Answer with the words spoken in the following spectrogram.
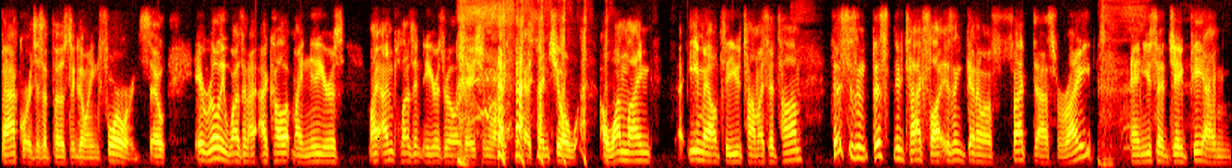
backwards as opposed to going forward. So it really wasn't. I, I call it my New Year's my unpleasant New Year's realization when I think I sent you a, a one line email to you, Tom. I said, Tom, this isn't this new tax law isn't going to affect us, right? And you said, JP, I'm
